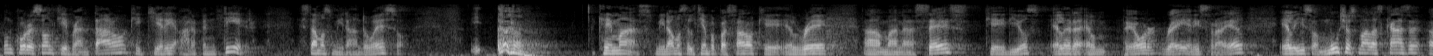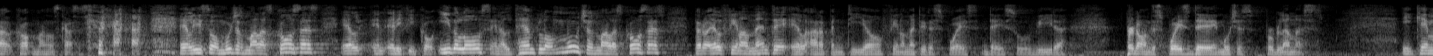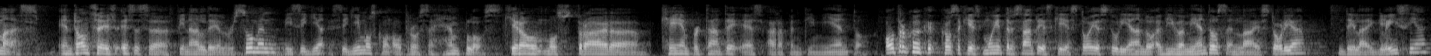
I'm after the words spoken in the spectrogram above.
Un corazón quebrantado que quiere arrepentir. Estamos mirando eso. Y ¿Qué más? Miramos el tiempo pasado que el rey uh, que Dios, él era el peor rey en Israel, él hizo muchas malas casas, uh, malas casas. él hizo muchas malas cosas, él edificó ídolos en el templo, muchas malas cosas, pero él finalmente, él arrepintió finalmente después de su vida. Perdón, después de muchos problemas. ¿Y qué más? Entonces, ese es el final del resumen y seguimos con otros ejemplos. Quiero mostrar uh, qué importante es arrepentimiento. Otra cosa que es muy interesante es que estoy estudiando avivamientos en la historia de la iglesia.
